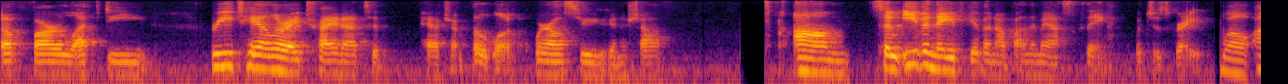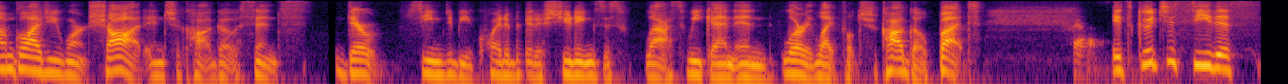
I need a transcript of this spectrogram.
a far lefty retailer, I try not to patch up, but look, where else are you going to shop? Um, so even they've given up on the mask thing, which is great. Well, I'm glad you weren't shot in Chicago since there seemed to be quite a bit of shootings this last weekend in Lori Lightfoot, Chicago. But it's good to see this.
